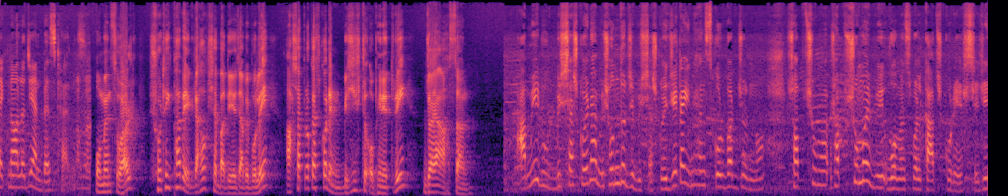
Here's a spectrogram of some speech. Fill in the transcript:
technology and best hands women's world সঠিকভাবে গ্রাহক সেবা দিয়ে যাবে বলে আশা প্রকাশ করেন বিশিষ্ট অভিনেত্রী জয়া আহসান। আমি রূপ বিশ্বাস করি না আমি সৌন্দর্য বিশ্বাস করি। যেটা ইনহ্যান্স করবার জন্য সবসময় সবসময় ওমেন্স ওয়ার্ল্ড কাজ করে এসছে যে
